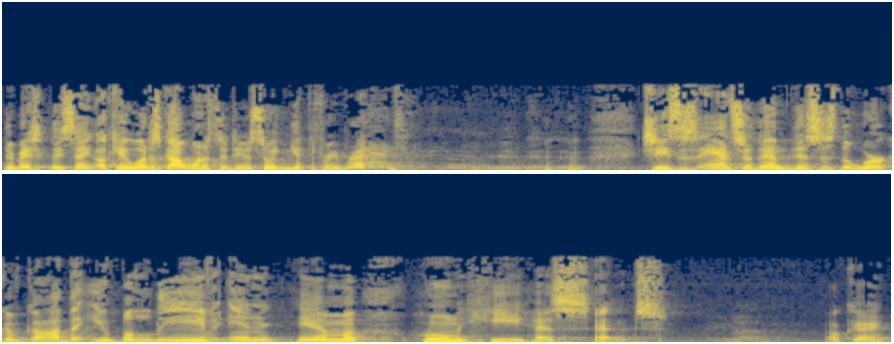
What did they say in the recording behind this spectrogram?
They're basically saying, Okay, what does God want us to do so we can get the free bread? Jesus answered them, This is the work of God that you believe in him whom he has sent. Okay?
